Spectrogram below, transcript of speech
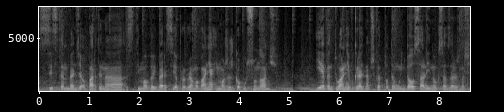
Y, System będzie oparty na Steamowej wersji oprogramowania i możesz go usunąć i ewentualnie wgrać na przykład potem Windowsa, Linuxa, w zależności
